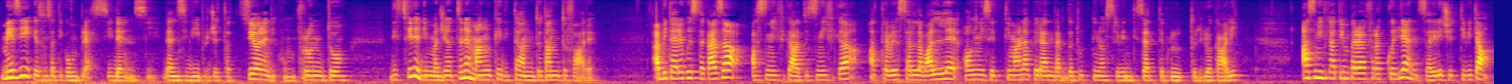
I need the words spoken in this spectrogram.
Mesi che sono stati complessi, densi, densi di progettazione, di confronto, di sfide di immaginazione, ma anche di tanto, tanto fare. Abitare questa casa ha significato e significa attraversare la valle ogni settimana per andare da tutti i nostri 27 produttori locali. Ha significato imparare a fare accoglienza e ricettività,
